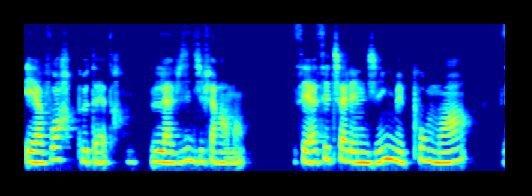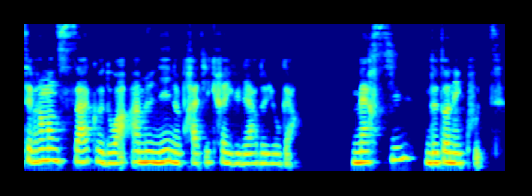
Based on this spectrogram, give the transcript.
et à voir peut-être la vie différemment. C'est assez challenging, mais pour moi, c'est vraiment ça que doit amener une pratique régulière de yoga. Merci de ton écoute.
